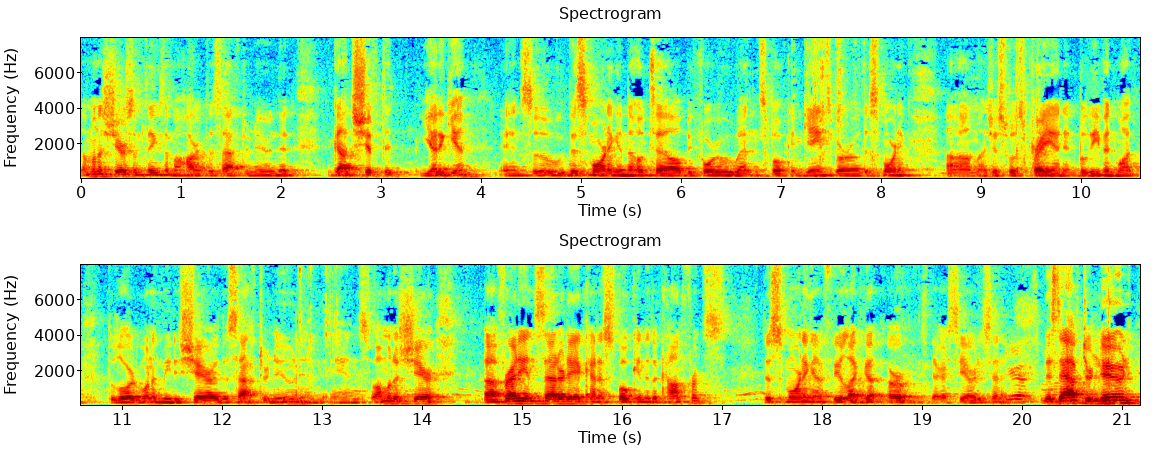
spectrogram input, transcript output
I'm going to share some things in my heart this afternoon that God shifted yet again. And so this morning in the hotel, before we went and spoke in Gainsborough this morning, um, I just was praying and believing what the Lord wanted me to share this afternoon. And, and so I'm going to share. Uh, Friday and Saturday, I kind of spoke into the conference this morning I feel like, uh, or there I see, I already said it. This afternoon,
